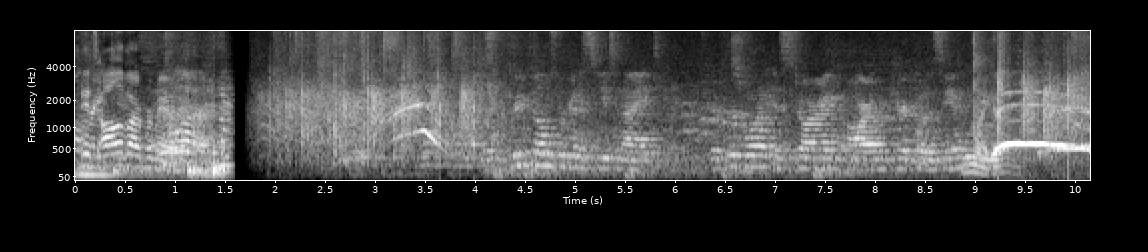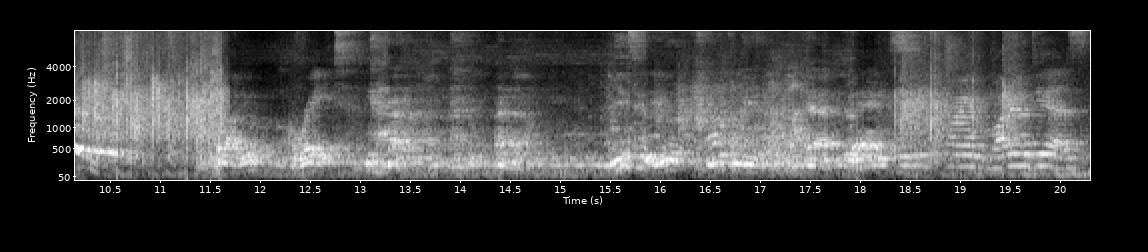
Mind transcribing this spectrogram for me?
It's all of our premiere. Three films we're going to see tonight. The first one is starring Aram Kirakosian. Oh my god. Wow, you look great. I know. You too. You look amazing. Yeah, thanks. Starring Mario Diaz.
